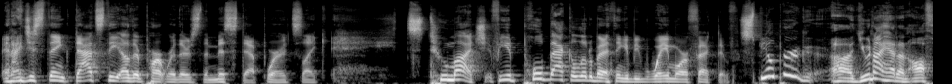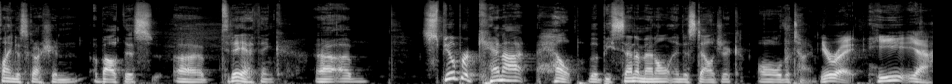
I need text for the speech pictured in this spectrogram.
And I just think that's the other part where there's the misstep where it's like it's too much. If he had pulled back a little bit, I think it'd be way more effective. Spielberg, uh, you and I had an offline discussion about this uh, today, I think. Uh, Spielberg cannot help but be sentimental and nostalgic all the time. You're right. He, yeah.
